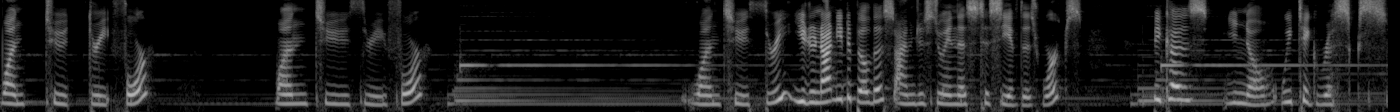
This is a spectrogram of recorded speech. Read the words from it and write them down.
One, two, three, four. One, two, three, four. One, two, three. You do not need to build this. I'm just doing this to see if this works. Because, you know, we take risks.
